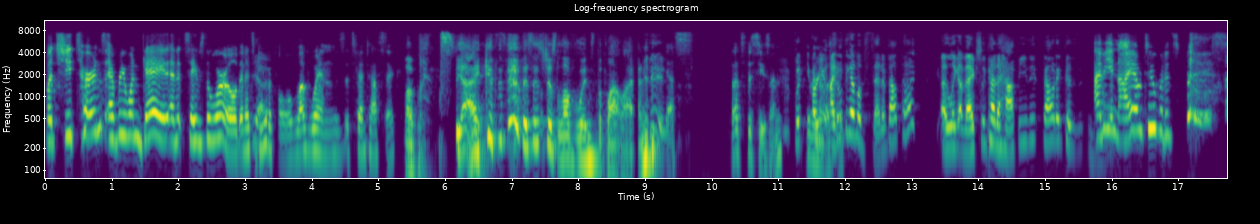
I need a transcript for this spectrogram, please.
But she turns everyone gay and it saves the world and it's Yeah. beautiful. Love wins. It's fantastic. Love wins. Yeah, I guess this, this is just love wins the plot line. It is. Yes. That's the season. But are you? it's I don't think I'm upset about that. I like. I'm actually kind of happy about it because I mean, I am too, but it's so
